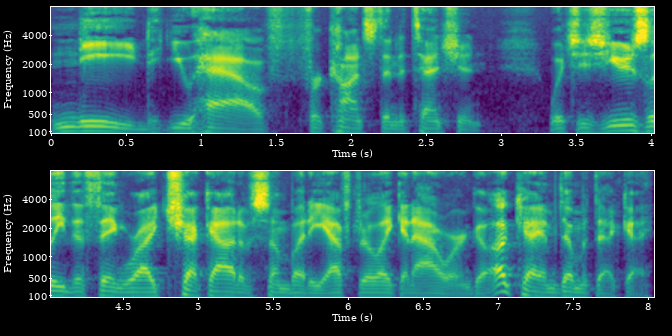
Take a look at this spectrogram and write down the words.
need you have for constant attention which is usually the thing where I check out of somebody after like an hour and go, okay, I'm done with that guy.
